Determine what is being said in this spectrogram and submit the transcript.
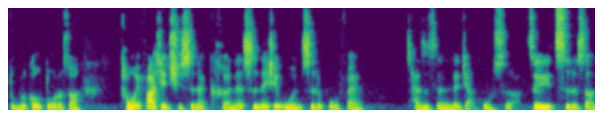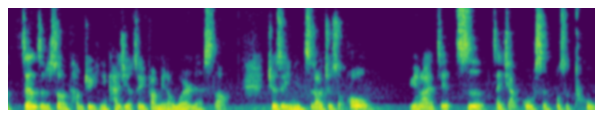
读得够多的时候，他们会发现，其实呢，可能是那些文字的部分才是真正在讲故事啊。这一次的时候，这样子的时候，他们就已经开始有这一方面的 awareness 了，就是已经知道，就是哦，原来这字在讲故事，不是图。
